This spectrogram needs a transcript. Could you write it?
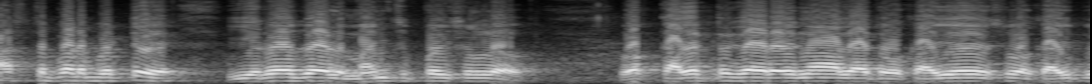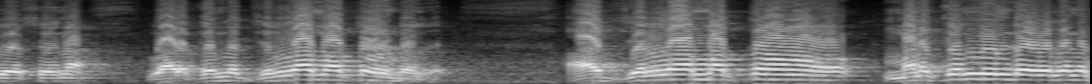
కష్టపడబట్టి ఈ రోజు వాళ్ళు మంచి పొజిషన్లో ఒక కలెక్టర్ గారైనా లేకపోతే ఒక ఐఏఎస్ ఒక ఐపీఎస్ అయినా వాళ్ళ కింద జిల్లా మొత్తం ఉంటుంది ఆ జిల్లా మొత్తం మన కింద ఉండే విధంగా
